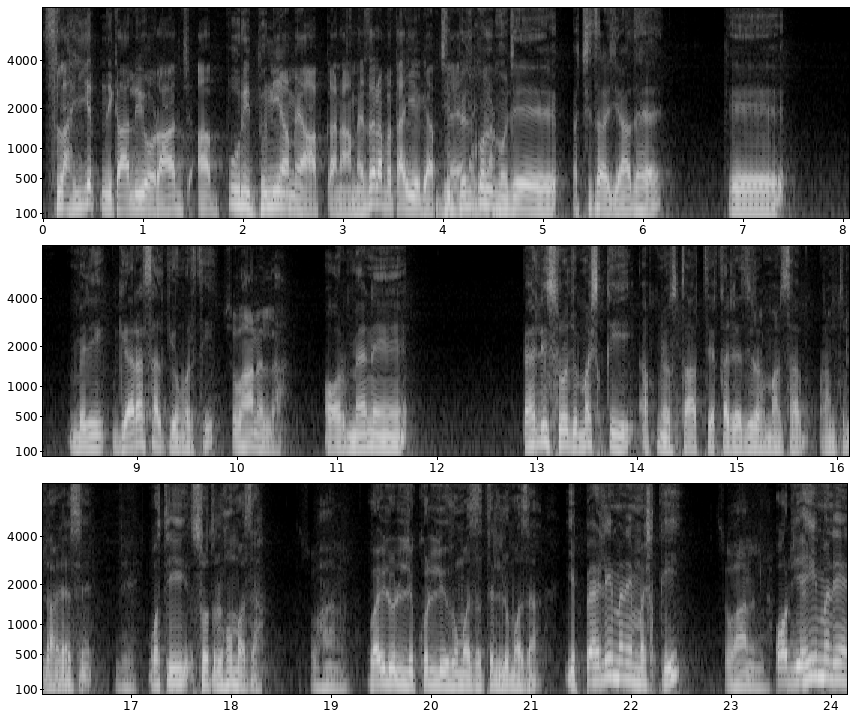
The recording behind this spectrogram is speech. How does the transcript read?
सलाहियत निकाली और आज आप पूरी दुनिया में आपका नाम है। ज़रा बताइएगा जी बिल्कुल मुझे अच्छी तरह याद है कि मेरी 11 साल की उम्र थी। सुबहान अल्लाह और मैंने पहली सूरज जो मश्क की अपने उस्ताद थे क़री रज़ी रहमान साहब रहमत से जी। वो थी सूरतुल हुमज़ा। सुबहान अल्लाह वैलुल्लिकुल्ली ये पहली मैंने मश्क की सुबहान और यही मैंने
